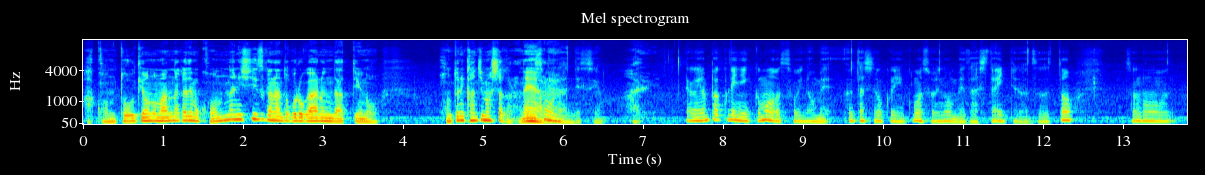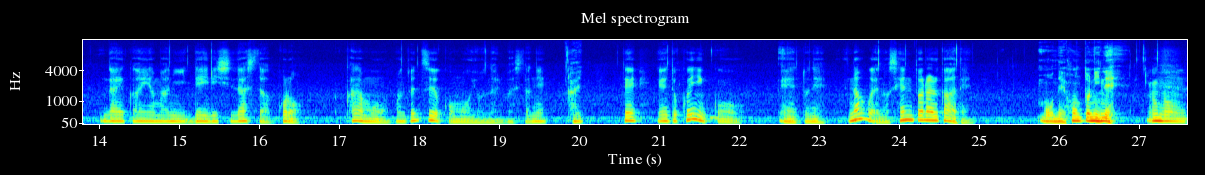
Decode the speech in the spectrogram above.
あこの東京の真ん中でもこんなに静かなところがあるんだっていうのを本当に感じましたからねそうなんですよ。はい、だからやっぱクリニックもそういうのをめ私のクリニックもそういうのを目指したいっていうのはずっとその代官山に出入りしだした頃からもう本当に強く思うようになりましたね。はい、で、えー、とクリニックをえっ、とね名古屋のセントラルガーデンもうね本当にねあの、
